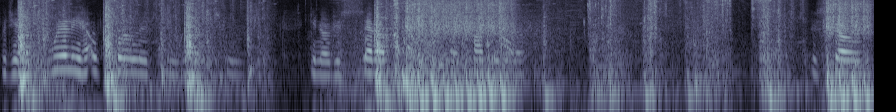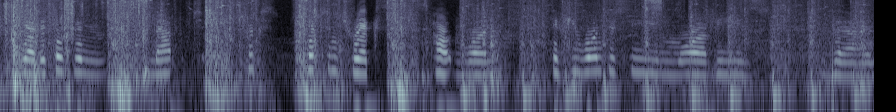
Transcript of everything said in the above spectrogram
But yeah, it's really helpful if you want to, you know, just set up a. So, yeah, this has been map tricks, tips and tricks, part one. If you want to see more of these, then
